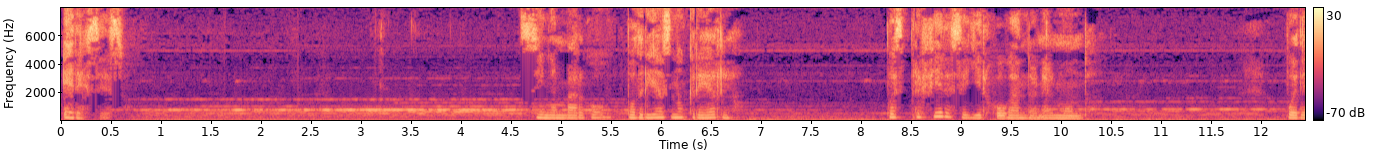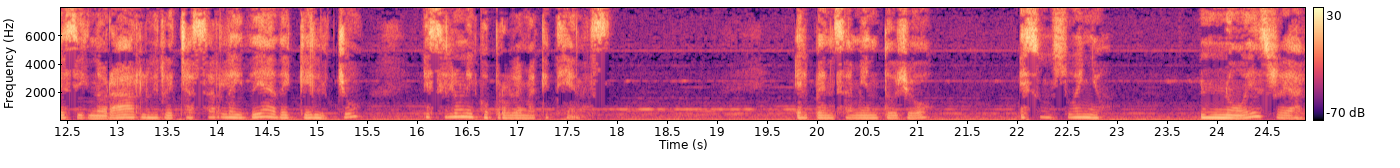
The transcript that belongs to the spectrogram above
eres eso. Sin embargo, podrías no creerlo, pues prefieres seguir jugando en el mundo. Puedes ignorarlo y rechazar la idea de que el yo es el único problema que tienes. El pensamiento yo es un sueño, no es real,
